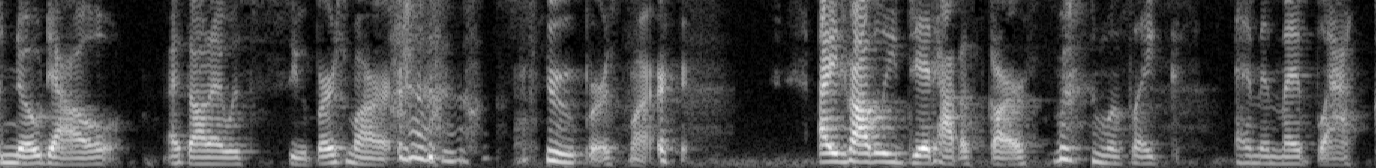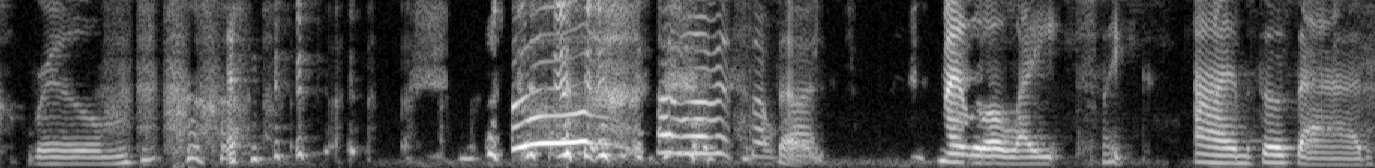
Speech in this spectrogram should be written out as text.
no doubt. I thought I was super smart, super smart. I probably did have a scarf and was like, I'm in my black room. I love it so, So, much. my little light. Like, I'm so sad.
